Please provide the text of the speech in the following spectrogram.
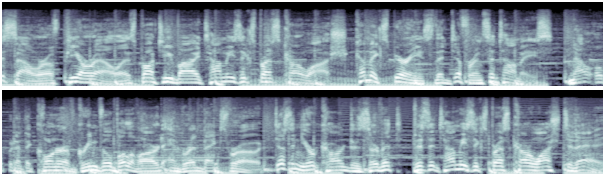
This hour of PRL is brought to you by Tommy's Express Car Wash. Come experience the difference at Tommy's. Now open at the corner of Greenville Boulevard and Red Banks Road. Doesn't your car deserve it? Visit Tommy's Express Car Wash today.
